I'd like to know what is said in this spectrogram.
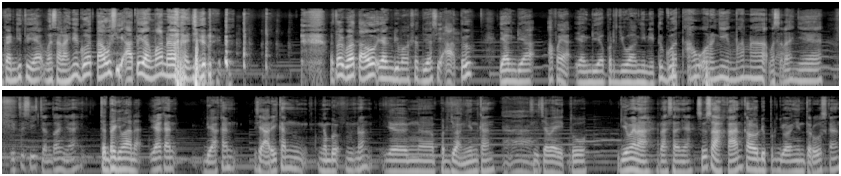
bukan gitu ya masalahnya gue tahu si A tuh yang mana anjir Masa gue tahu yang dimaksud dia si A tuh yang dia apa ya yang dia perjuangin itu gue tahu orangnya yang mana masalahnya. Itu sih contohnya. Contoh gimana? Ya kan dia kan si Ari kan nge non yang ngeperjuangin kan nah, si cewek itu. Gimana rasanya? Susah kan kalau diperjuangin terus kan?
